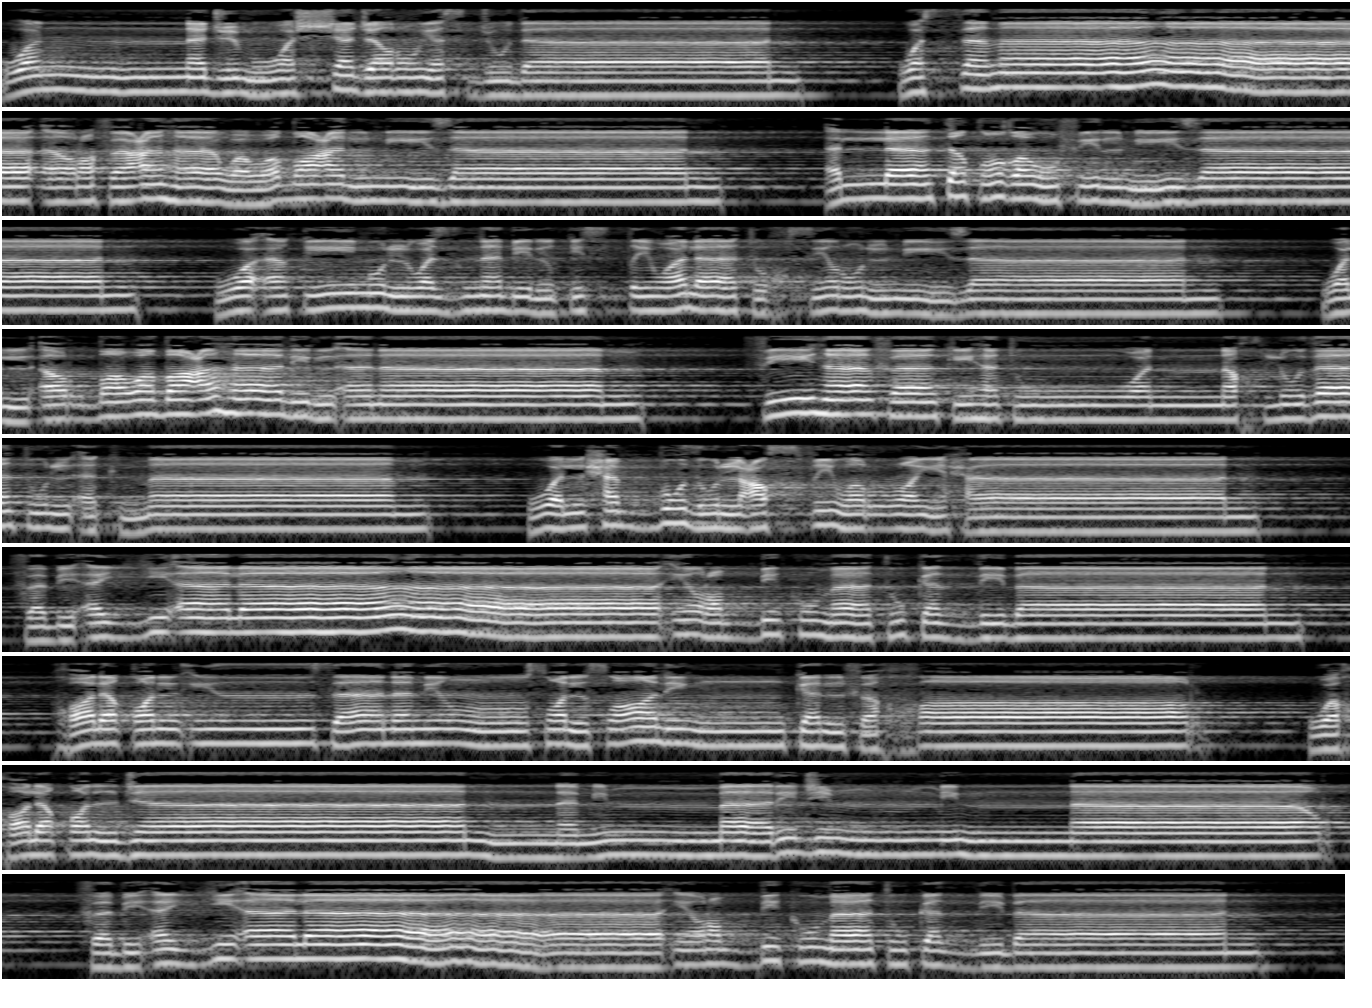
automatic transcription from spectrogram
وَالنَّجْمُ وَالشَّجَرُ يَسْجُدَانِ وَالسَّمَاءَ رَفَعَهَا وَوَضَعَ الْمِيزَانَ أَلَّا تَطْغَوْا فِي الْمِيزَانِ وَأَقِيمُوا الْوَزْنَ بِالْقِسْطِ وَلَا تُخْسِرُوا الْمِيزَانَ وَالْأَرْضَ وَضَعَهَا لِلْأَنَامِ فِيهَا فَاكِهَةٌ وَالنَّخْلُ ذَاتُ الْأَكْمَامِ وَالْحَبُّ ذُو الْعَصْفِ وَالرَّيْحَانُ فَبِأَيِّ آلَاءِ رَبِّكُمَا تُكَذِّبَانِ؟ خَلَقَ الْإِنسَانَ مِن صَلْصَالٍ كَالْفَخَّارِ وَخَلَقَ الْجَانَّ مِن مَّارِجٍ مِّن نَّارٍ فَبِأَيِّ آلَاءِ رَبِّكُمَا تُكَذِّبَانِ؟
